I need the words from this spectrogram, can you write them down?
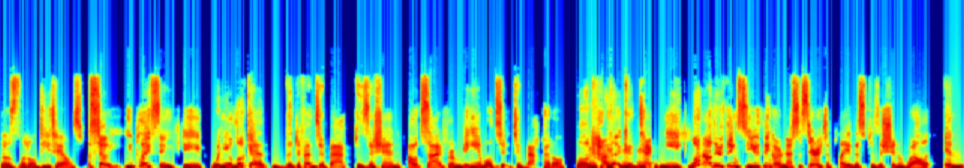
those little details. So you play safety. When you look at the defensive back position, outside from being able to, to backpedal well and have a good technique, what other things do you think are necessary to play this position well in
